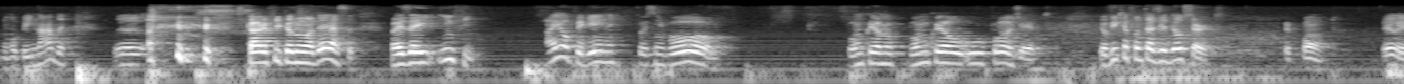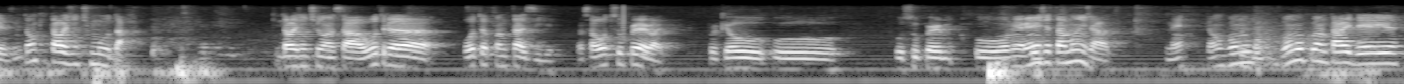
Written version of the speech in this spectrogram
Não roubei nada? Os caras ficam numa dessa. Mas aí, enfim. Aí eu peguei, né? Falei assim, vou. Vamos criar, meu- vamos criar o, projeto. Eu vi que a fantasia deu certo. Falei, ponto. Beleza, então que tal a gente mudar? Que tal a gente lançar outra, outra fantasia? Lançar outro super-herói? Porque o, o, o, super, o Homem-Aranha já tá manjado, né? Então vamos, vamos plantar a ideia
